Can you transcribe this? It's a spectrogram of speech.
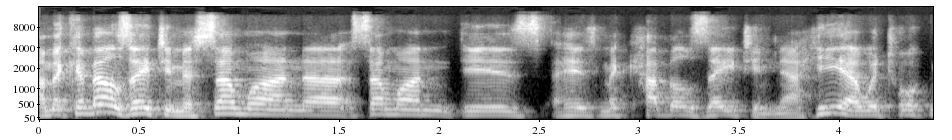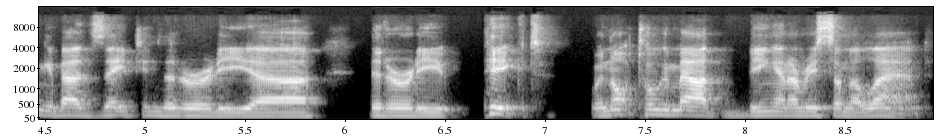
Hamakabel zaitim is someone. Uh, someone is his makabel zaitim. Now here we're talking about zaitim that already uh, that already picked. We're not talking about being an aris on the land.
